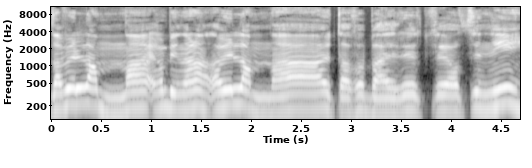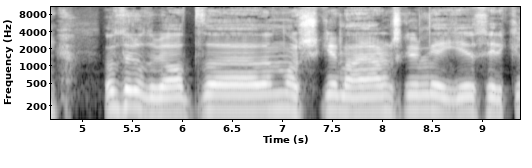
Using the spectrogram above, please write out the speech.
da vi landa Jeg kan begynne, da. Da vi landa utafor Beirut i 89, så trodde vi at uh, den norske leiren skulle ligge ca.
